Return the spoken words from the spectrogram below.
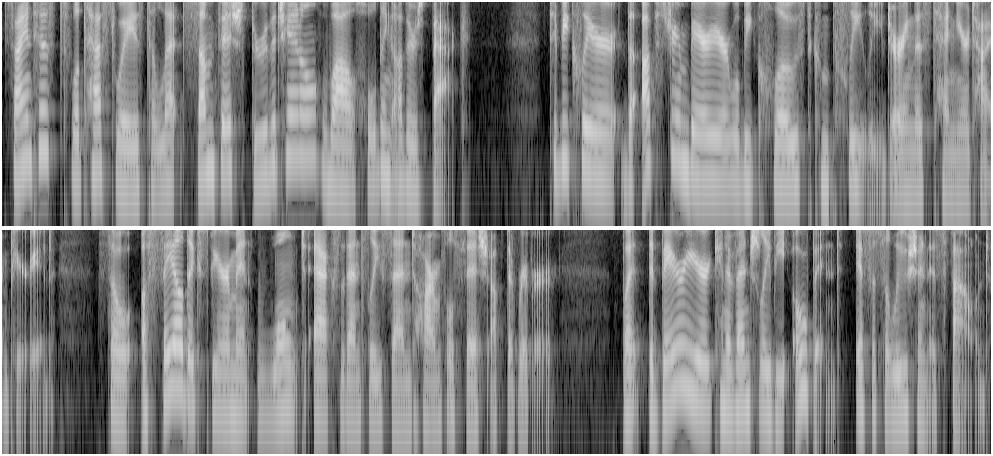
scientists will test ways to let some fish through the channel while holding others back. To be clear, the upstream barrier will be closed completely during this 10 year time period. So, a failed experiment won't accidentally send harmful fish up the river. But the barrier can eventually be opened if a solution is found.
